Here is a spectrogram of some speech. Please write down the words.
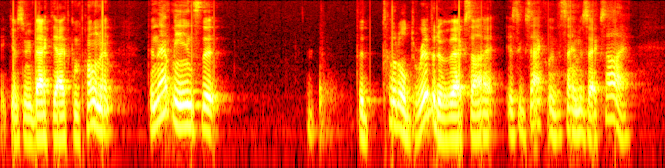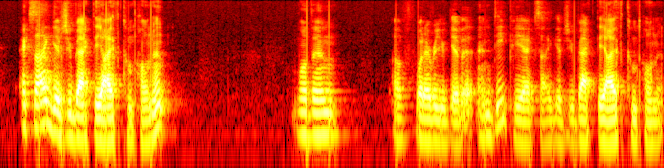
it gives me back the ith component, then that means that the total derivative of xi is exactly the same as xi. xi gives you back the ith component, well then, of whatever you give it, and dpxi gives you back the ith component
